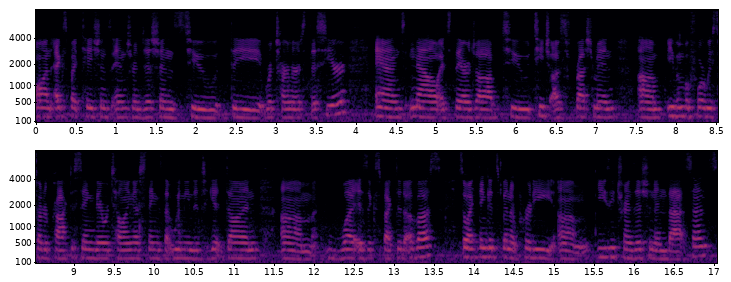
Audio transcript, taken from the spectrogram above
on expectations and transitions to the returners this year. And now it's their job to teach us freshmen. Um, even before we started practicing, they were telling us things that we needed to get done, um, what is expected of us. So I think it's been a pretty um, easy transition in that sense.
